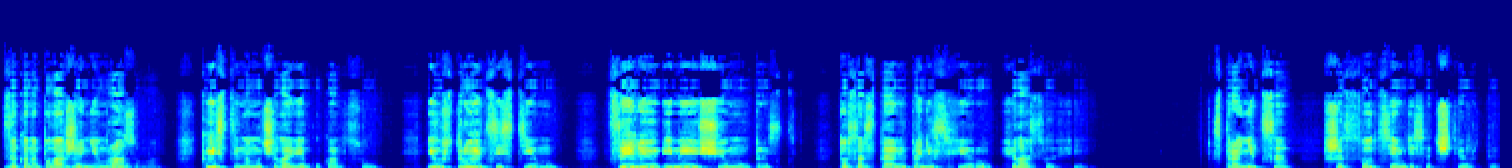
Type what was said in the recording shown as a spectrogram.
законоположением разума к истинному человеку концу и устроят систему, целью имеющую мудрость, то составят они сферу философии. Страница 674.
